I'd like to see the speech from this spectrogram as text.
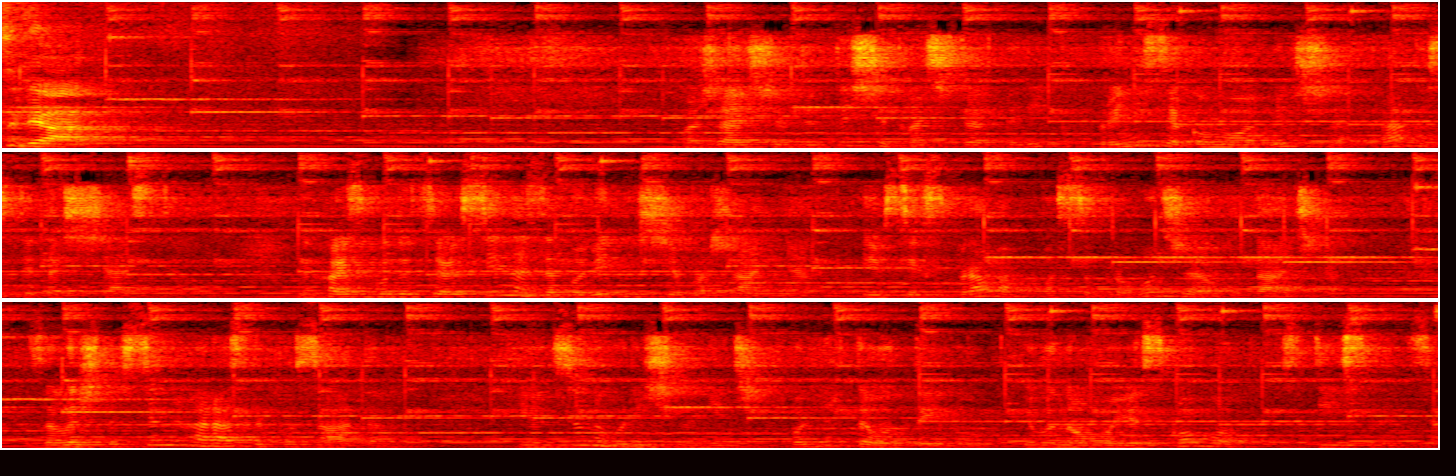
свят! Бажаю, щоб 2024 рік приніс якомога більше радості та щастя. Нехай збудуться усі найзаповітніші бажання, і всіх справах вас супроводжує удача. Залиште всі негаразди позаду. І у цю новорічну ніч повірте у диво, і воно обов'язково здійсниться.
